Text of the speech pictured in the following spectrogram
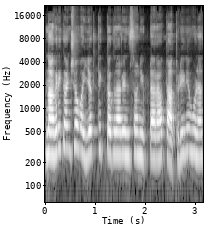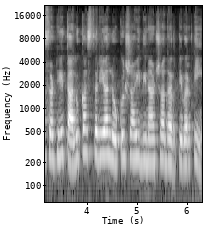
नागरिकांच्या वैयक्तिक तक्रारींचा निपटारा तातडीने होण्यासाठी तालुकास्तरीय लोकशाही दिनाच्या धर्तीवरती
